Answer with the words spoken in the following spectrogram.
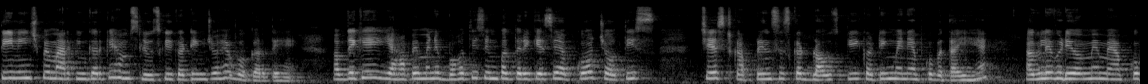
तीन इंच पे मार्किंग करके हम स्लीव्स की कटिंग जो है वो करते हैं। अब देखिए, यहाँ पे मैंने बहुत ही सिंपल तरीके से आपको चौतीस चेस्ट का प्रिंसेस कट ब्लाउज की कटिंग मैंने आपको बताई है। अगले वीडियो में मैं आपको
